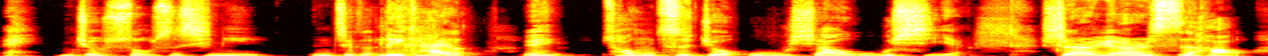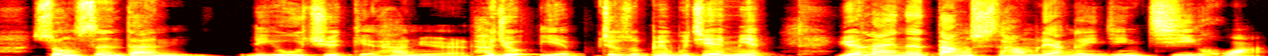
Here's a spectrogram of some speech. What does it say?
哎，你就收拾行李，你这个离开了。诶，从此就无消无息。十二月二十四号送圣诞礼物去给他女儿，他就也就是并不见面。原来呢，当时他们两个已经计划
